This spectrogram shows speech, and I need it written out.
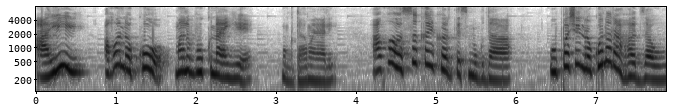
आई अहो नको मला भूक नाही आहे मुग्धा म्हणाली. अगं असं काय करतेस मुग्धा? उपाशी नको ना राहत जाऊ.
